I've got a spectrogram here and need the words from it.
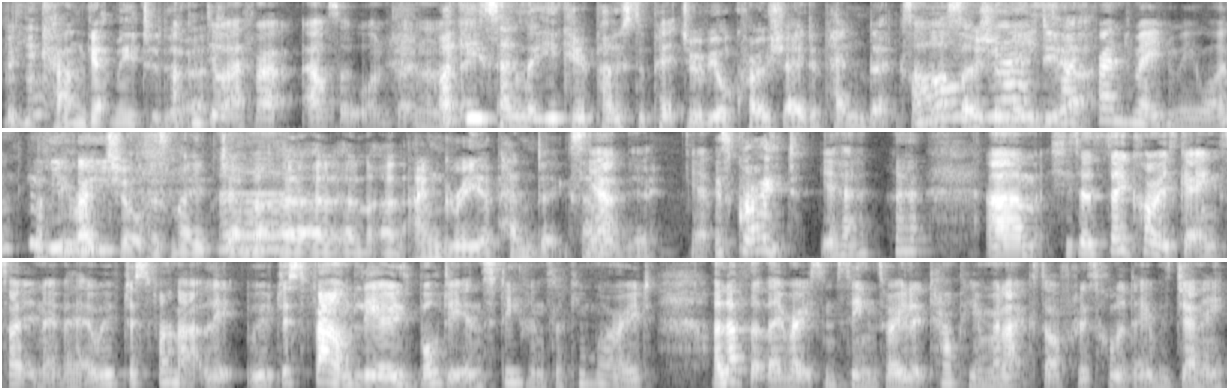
But you can get me to do Mm-hmm. I can it. do whatever else I want, but none I keep saying that you could post a picture of your crocheted appendix on oh, our social yes, media. My friend made me one. Lovely Rachel has made Gemma a, a, an, an angry appendix, haven't you? Yep. It's great. Yeah. um, she says, so Corrie's getting excited over here. We've just found out Le- we've just found Leo's body and Stephen's looking worried. I love that they wrote some scenes where he looked happy and relaxed after his holiday with Jenny.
